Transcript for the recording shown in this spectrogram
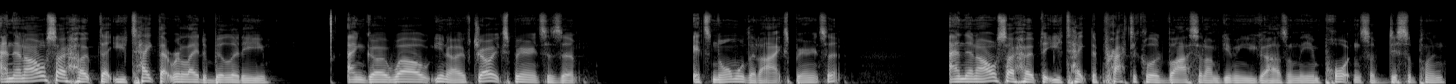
And then I also hope that you take that relatability and go, well, you know, if Joe experiences it, it's normal that I experience it. And then I also hope that you take the practical advice that I'm giving you guys on the importance of discipline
